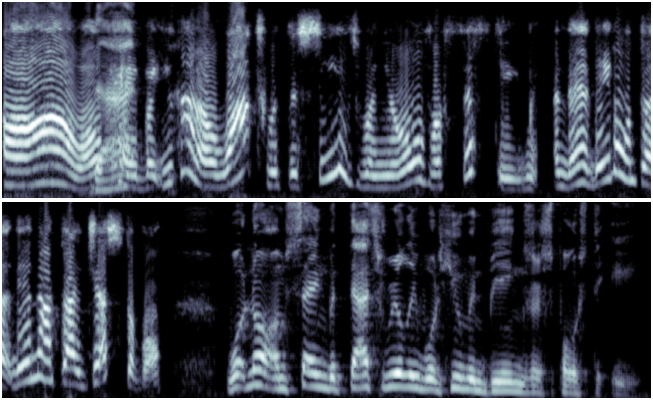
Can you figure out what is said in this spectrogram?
Oh, okay, That- but you gotta watch with the seeds when you're over fifty, and they, they don't they're not digestible. Well, no, I'm saying, but that's really what human beings are supposed to eat.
